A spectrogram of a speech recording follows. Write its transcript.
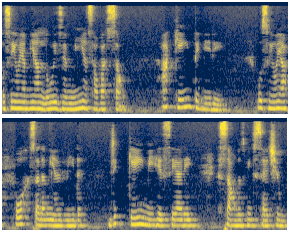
O Senhor é a minha luz e a minha salvação. A quem temerei? O Senhor é a força da minha vida. De quem me recearei? Salmos 27, 1.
